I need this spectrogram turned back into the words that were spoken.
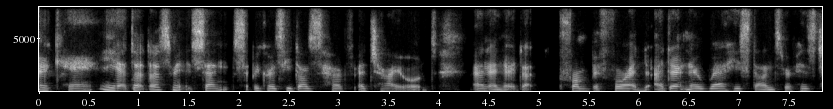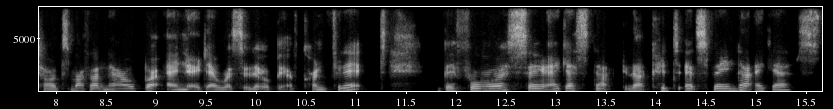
Okay. Yeah that does make sense because he does have a child and i know that from before and I don't know where he stands with his child's mother now but i know there was a little bit of conflict before. So i guess that that could explain that i guess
